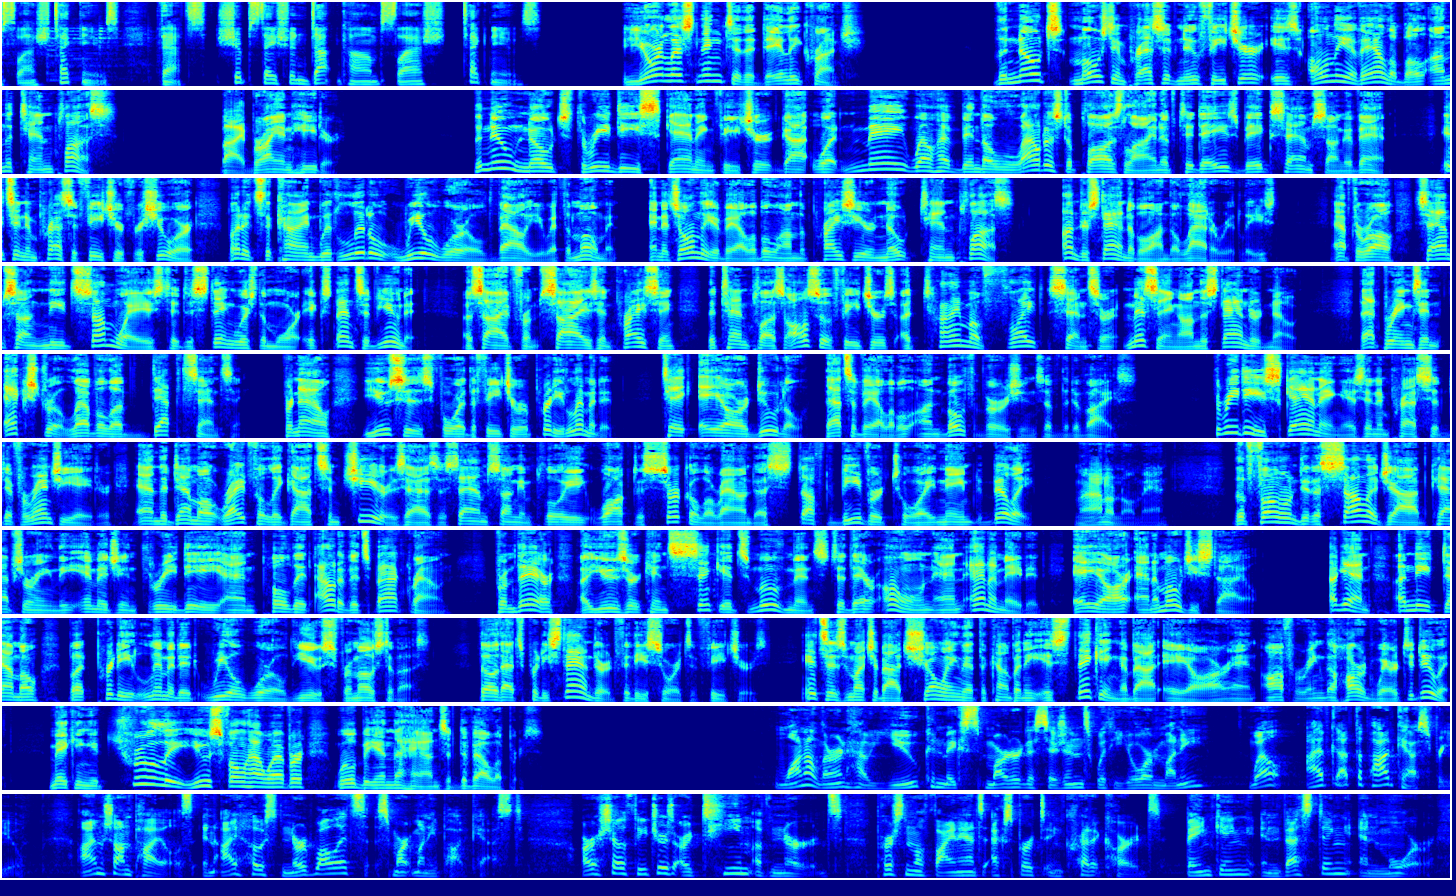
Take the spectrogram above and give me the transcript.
slash technews. That's shipstation.com slash technews. You're listening to the Daily Crunch. The Note's most impressive new feature is only available on the 10 Plus. By Brian Heater. The new Note's 3D scanning feature got what may well have been the loudest applause line of today's big Samsung event. It's an impressive feature for sure, but it's the kind with little real world value at the moment, and it's only available on the pricier Note 10 Plus. Understandable on the latter, at least. After all, Samsung needs some ways to distinguish the more expensive unit. Aside from size and pricing, the 10 Plus also features a time of flight sensor missing on the standard Note. That brings an extra level of depth sensing. For now, uses for the feature are pretty limited. Take AR Doodle, that's available on both versions of the device. 3D scanning is an impressive differentiator, and the demo rightfully got some cheers as a Samsung employee walked a circle around a stuffed beaver toy named Billy. I don't know, man. The phone did a solid job capturing the image in 3D and pulled it out of its background. From there, a user can sync its movements to their own and animate it, AR and emoji style. Again, a neat demo, but pretty limited real world use for most of us. Though that's pretty standard for these sorts of features. It's as much about showing that the company is thinking about AR and offering the hardware to do it. Making it truly useful, however, will be in the hands of developers. Want to learn how you can make smarter decisions with your money? Well, I've got the podcast for you. I'm Sean Pyles, and I host NerdWallet's Smart Money Podcast. Our show features our team of nerds, personal finance experts in credit cards, banking, investing, and more –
